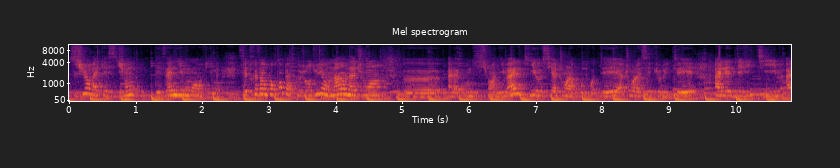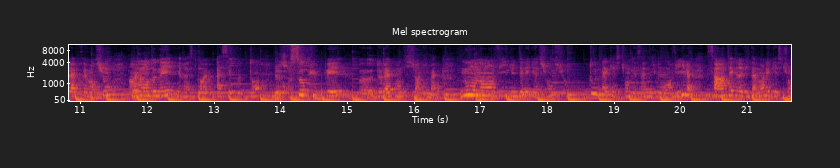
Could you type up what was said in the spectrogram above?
sur la question des animaux en ville. C'est très important parce qu'aujourd'hui on a un adjoint euh, à la condition animale qui est aussi adjoint à la propreté, adjoint à la sécurité, à l'aide des victimes, à la prévention. À un moment donné, il reste quand même assez peu de temps pour s'occuper euh, de la condition animale. Nous on a envie d'une délégation sur tout toute la question des animaux en ville. Ça intègre évidemment les questions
